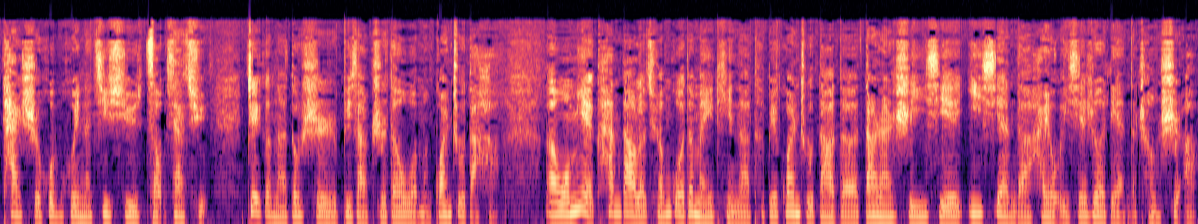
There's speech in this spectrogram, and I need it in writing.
态势会不会呢继续走下去？这个呢都是比较值得我们关注的哈。呃，我们也看到了全国的媒体呢特别关注到的，当然是一些一线的，还有一些热点的城市啊。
